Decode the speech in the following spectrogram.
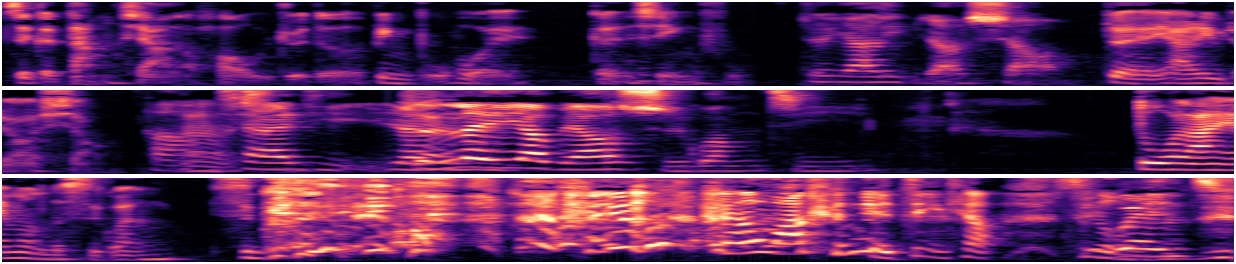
这个当下的话，我觉得并不会更幸福，就压力比较小。对，压力比较小。好，下一题，人类要不要时光机？哆啦 A 梦的时光时光，还要还要挖坑给自己跳时光机？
